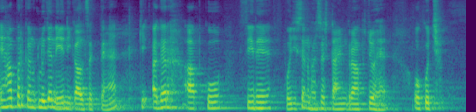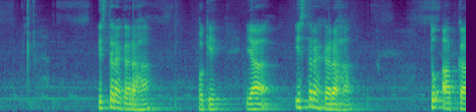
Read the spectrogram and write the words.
यहाँ पर कंक्लूजन ये निकाल सकते हैं कि अगर आपको सीधे पोजीशन वर्सेस टाइम ग्राफ जो है, वो कुछ इस तरह का रहा ओके या इस तरह का रहा तो आपका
